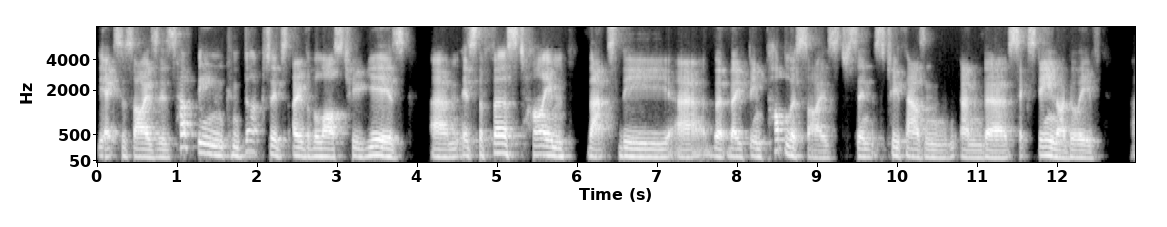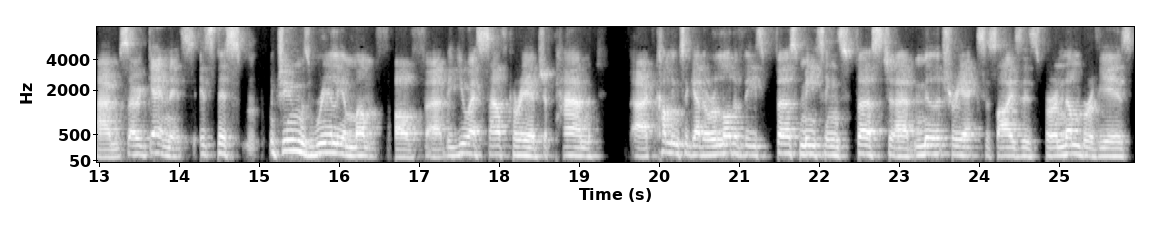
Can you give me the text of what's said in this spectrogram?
the exercises have been conducted over the last two years, um, it's the first time that the uh, that they've been publicized since 2016, I believe. Um, so again, it's it's this June was really a month of uh, the U.S., South Korea, Japan, uh, coming together, a lot of these first meetings, first uh, military exercises for a number of years.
